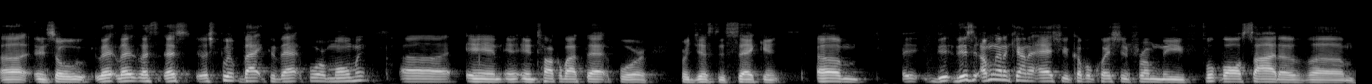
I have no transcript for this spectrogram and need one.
Uh, and so let, let, let's let's let's flip back to that for a moment uh, and, and, and talk about that for for just a second. Um, this I'm going to kind of ask you a couple questions from the football side of um,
